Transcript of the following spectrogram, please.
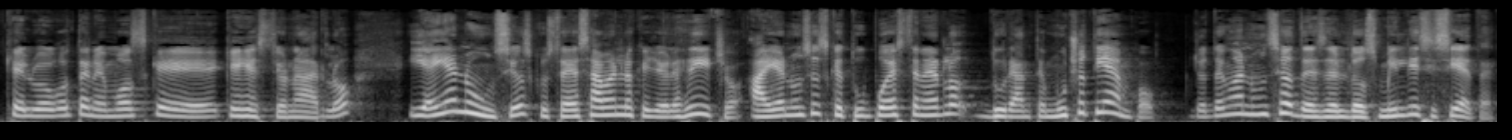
que luego tenemos que, que gestionarlo. Y hay anuncios que ustedes saben lo que yo les he dicho. Hay anuncios que tú puedes tenerlo durante mucho tiempo. Yo tengo anuncios desde el 2017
